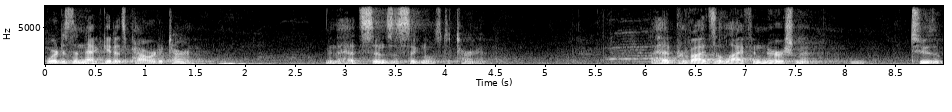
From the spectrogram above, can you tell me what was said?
where does the neck get its power to turn? I mean, the head sends the signals to turn it. The head provides the life and nourishment to the,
